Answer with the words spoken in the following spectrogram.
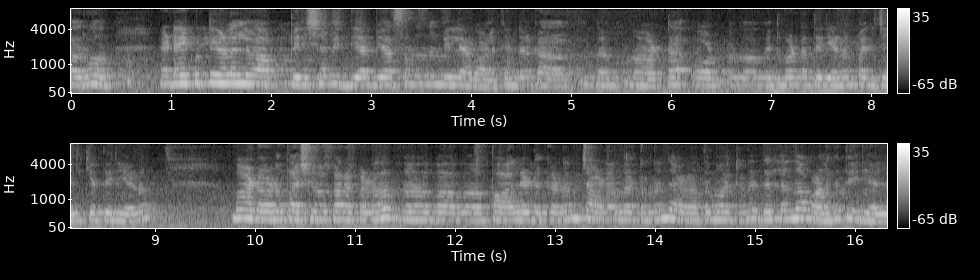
വരും ഇടയ കുട്ടികളല്ലോ അപ്പിരിശ വിദ്യാഭ്യാസം ഒന്നുമില്ല വാൾക്ക് തന്നെ എന്താ മാട്ട ഇത് പണ്ട തിരിയണം പരിചരിക്ക തിരിയണം. മാടോട് പശുവെ കറക്കണം പാലെടുക്കണം ചാണാൻ തട്ടണം ചാണാത്ത മാറ്റണം. ഇതെല്ലാം ഒന്നും വാൾക്ക് തിരിയല്ല.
